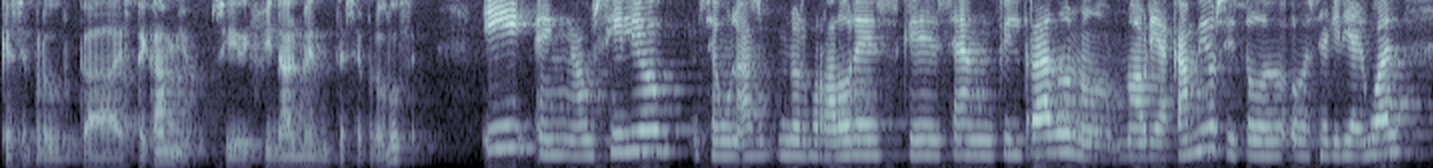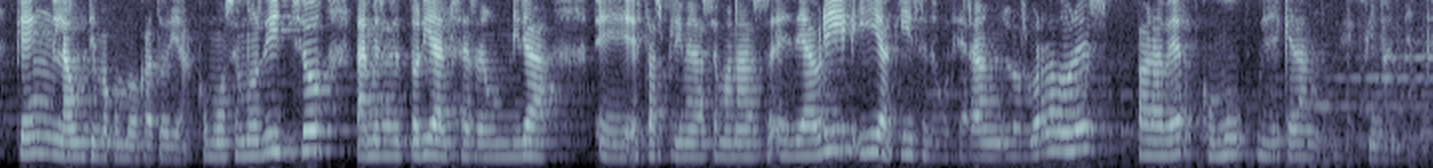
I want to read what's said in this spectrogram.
que se produzca este cambio, si finalmente se produce. Y en auxilio, según los borradores que se han filtrado, no, habría cambios y todo seguiría igual que en la última convocatoria. Como os hemos dicho, la mesa sectorial se reunirá eh, estas primeras semanas eh, de abril y aquí se negociarán los borradores para ver cómo quedan finalmente.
